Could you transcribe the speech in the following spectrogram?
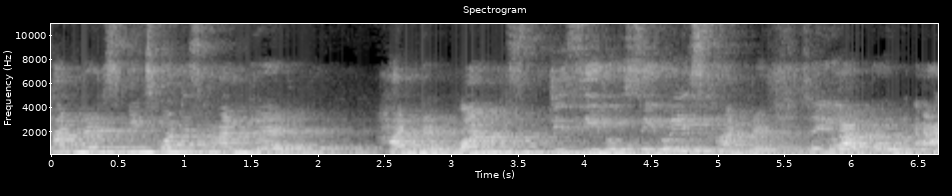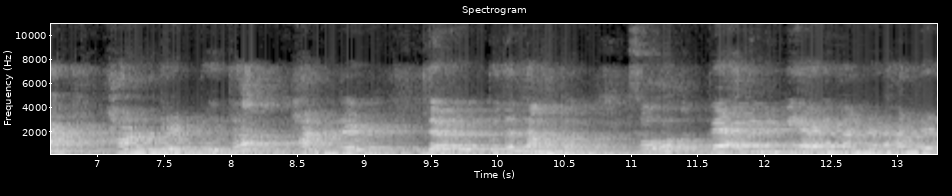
Hundreds means what is hundred? 100. 1 0 0 is 100. So you have to add 100 to the 100 the, to the number. So where you will be adding 100? 100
